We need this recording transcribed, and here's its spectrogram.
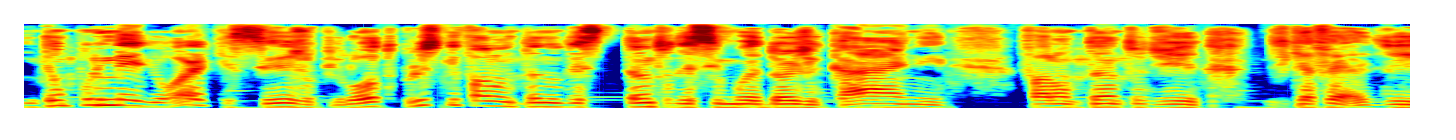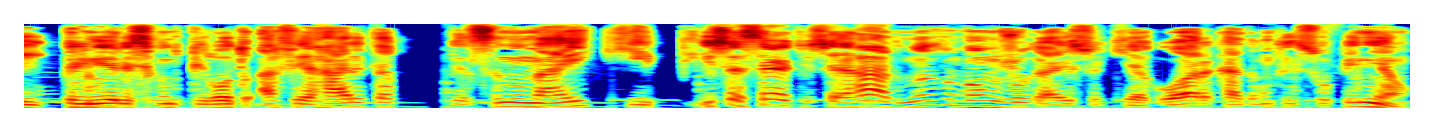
Então, por melhor que seja o piloto, por isso que falam tanto desse, tanto desse moedor de carne, falam tanto de, de que a, de primeiro e segundo piloto, a Ferrari está pensando na equipe. Isso é certo, isso é errado? Nós não vamos julgar isso aqui agora, cada um tem sua opinião.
